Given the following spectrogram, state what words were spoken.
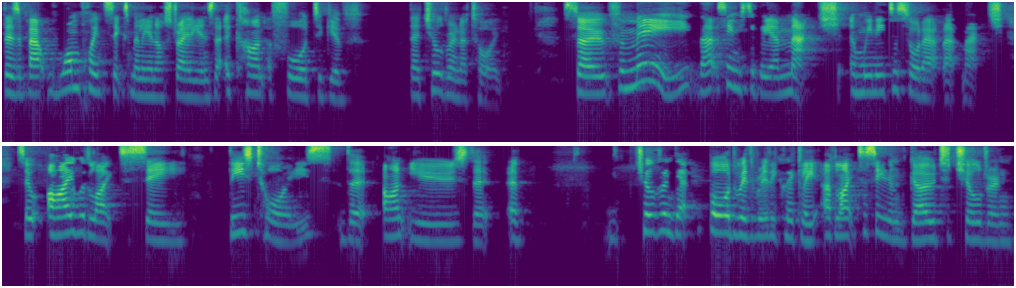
there's about 1.6 million Australians that can't afford to give their children a toy. So for me, that seems to be a match, and we need to sort out that match. So I would like to see these toys that aren't used, that are, children get bored with really quickly. I'd like to see them go to children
